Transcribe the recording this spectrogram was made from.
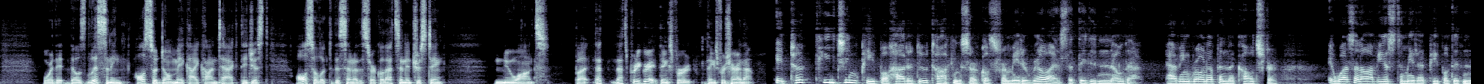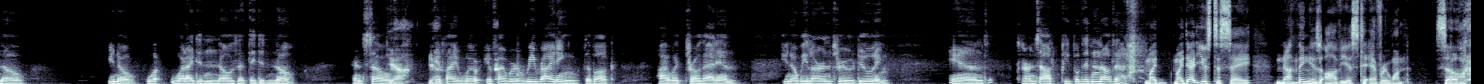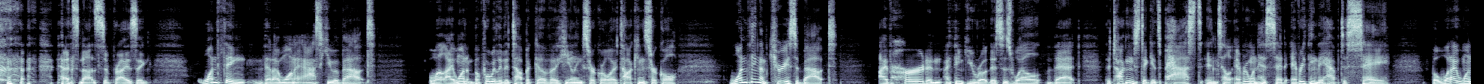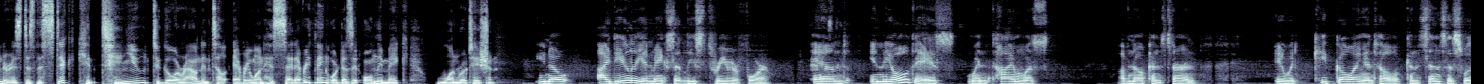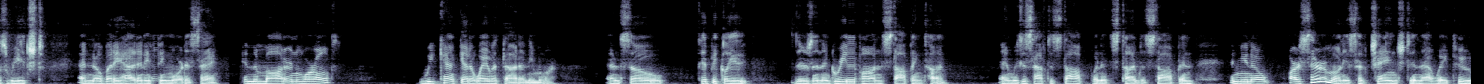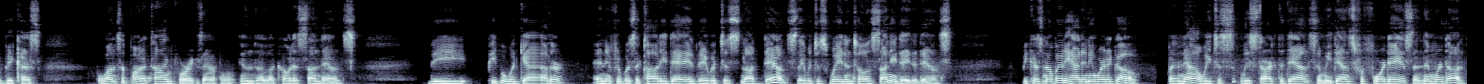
or that those listening also don't make eye contact. They just also look to the center of the circle. That's an interesting nuance. But that that's pretty great. Thanks for thanks for sharing that. It took teaching people how to do talking circles for me to realize that they didn't know that. Having grown up in the culture, it wasn't obvious to me that people didn't know, you know, what what I didn't know that they didn't know. And so yeah, yeah. if I were if I were rewriting the book, I would throw that in. You know, we learn through doing. And Turns out people didn't know that. My my dad used to say, "Nothing is obvious to everyone." So that's not surprising. One thing that I want to ask you about, well, I want before we leave the topic of a healing circle or a talking circle, one thing I'm curious about. I've heard, and I think you wrote this as well, that the talking stick gets passed until everyone has said everything they have to say. But what I wonder is does the stick continue to go around until everyone has said everything, or does it only make one rotation? You know, ideally it makes at least three or four. And in the old days, when time was of no concern, it would keep going until consensus was reached and nobody had anything more to say. In the modern world, we can't get away with that anymore. And so typically there's an agreed upon stopping time and we just have to stop when it's time to stop and and you know our ceremonies have changed in that way too because once upon a time for example in the lakota sundance the people would gather and if it was a cloudy day they would just not dance they would just wait until a sunny day to dance because nobody had anywhere to go But now we just we start the dance and we dance for four days and then we're done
